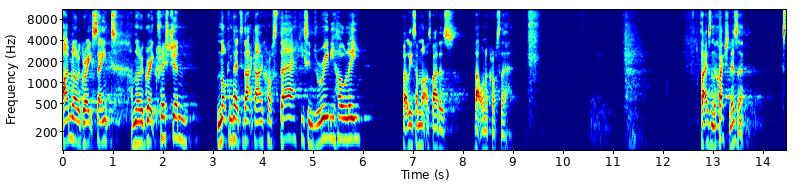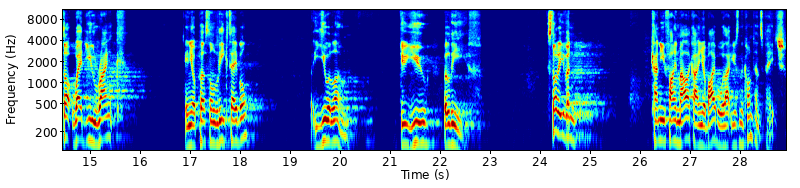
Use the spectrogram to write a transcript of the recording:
I'm not a great saint. I'm not a great Christian. I'm not compared to that guy across there. He seems really holy, but at least I'm not as bad as that one across there. That isn't the question, is it? It's not where do you rank in your personal league table, but you alone. Do you believe? It's not even can you find Malachi in your Bible without using the contents page?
